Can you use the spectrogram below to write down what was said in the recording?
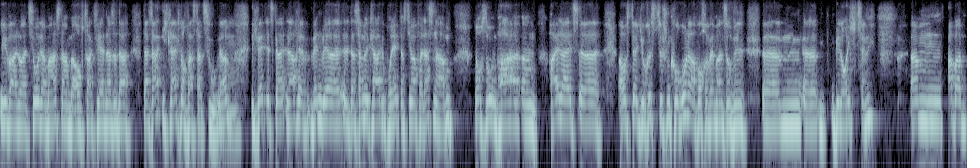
Evaluation der Maßnahmen beauftragt werden. Also da, da sage ich gleich noch was dazu. Ja? Mhm. Ich werde jetzt nachher, wenn wir äh, das Sammelklageprojekt, das Thema verlassen haben, noch so ein paar ähm, Highlights äh, aus der juristischen Corona-Woche, wenn man so will, ähm, äh, beleuchten. Ähm, aber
